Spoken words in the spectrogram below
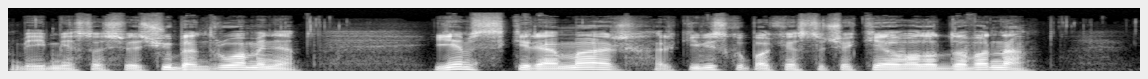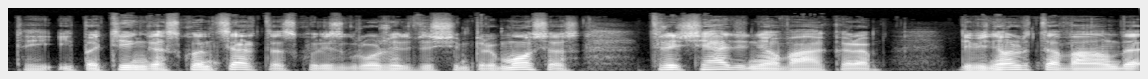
bei miesto svečių bendruomenė. Jiems skiriama ir arkivyskupo Kestučio Kievalo dovana. Tai ypatingas koncertas, kuris gruodžio 21-osios trečiadienio vakarą 19 val.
